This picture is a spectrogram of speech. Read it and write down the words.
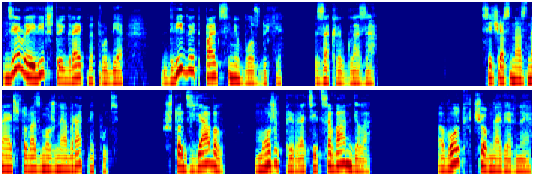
делая вид, что играет на трубе, двигает пальцами в воздухе, закрыв глаза. Сейчас она знает, что возможен обратный путь, что дьявол может превратиться в ангела. Вот в чем, наверное,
